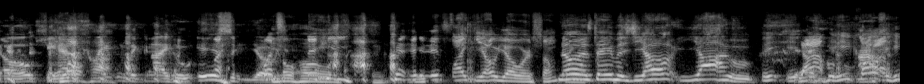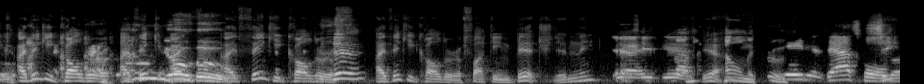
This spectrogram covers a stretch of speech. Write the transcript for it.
No, she had a fight with a guy who is a yo yo. ho. it's like Yo Yo or something. No, his name is Yah- Yahoo. He, he, Yahoo. he called. He, I think he called her. I think. I, I think he called her. A, I think he called her a fucking bitch, didn't he? Yeah, he did. Yeah. telling the truth. Ate his asshole. She-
